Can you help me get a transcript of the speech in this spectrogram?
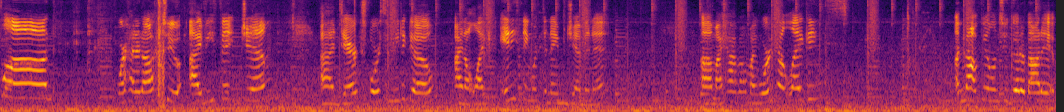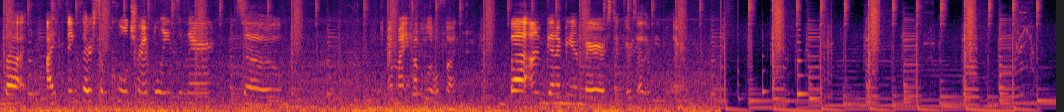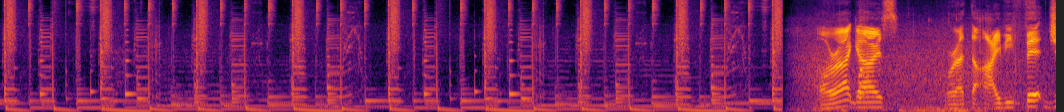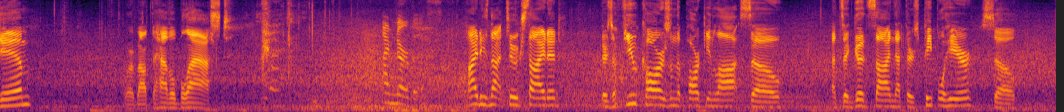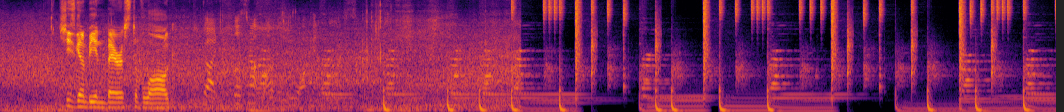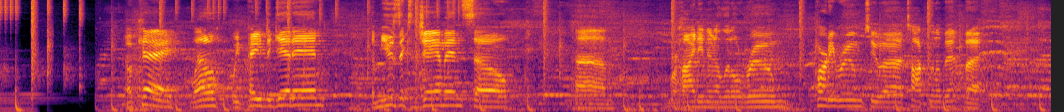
vlog. We're headed off to Ivy Fit Gym. Uh, Derek's forcing me to go. I don't like anything with the name gym in it. Um, I have on my workout leggings. I'm not feeling too good about it, but I think there's some cool trampolines in there, so I might have a little fun. But I'm gonna be embarrassed if there's other people there. All right, guys, we're at the Ivy Fit Gym. We're about to have a blast. I'm nervous. Heidi's not too excited. There's a few cars in the parking lot, so that's a good sign that there's people here. So she's gonna be embarrassed to vlog. God, let's not vlog Okay, well, we paid to get in. The music's jamming, so um, we're hiding in a little room, party room to uh, talk a little bit, but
